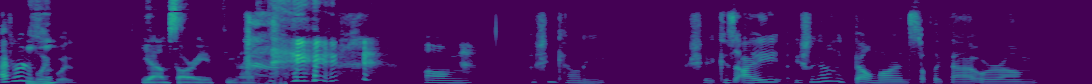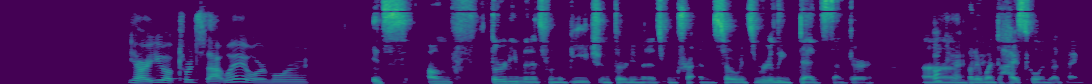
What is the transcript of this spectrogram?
I've heard of Mhm. Lakewood. Yeah, I'm sorry if you have. Um, Ocean County. Shit, because I usually go to like Belmar and stuff like that, or um. Yeah, are you up towards that way or more? It's um 30 minutes from the beach and 30 minutes from Trenton, so it's really dead center. Um, But I went to high school in Red Bank.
